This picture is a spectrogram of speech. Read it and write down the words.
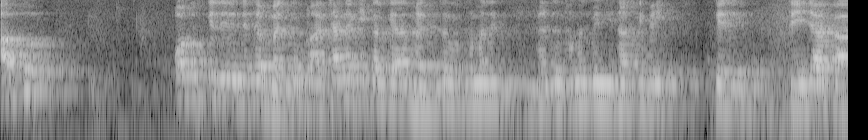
अब और उसके जैसे मैं तो अचानक ही कल कह रहा, मैं तो समझ, मैं तो समझ में नहीं था कि भाई, कि तेजा का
